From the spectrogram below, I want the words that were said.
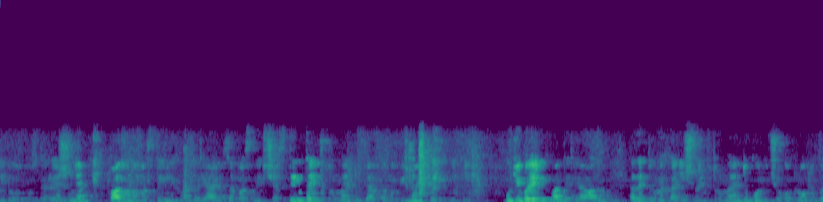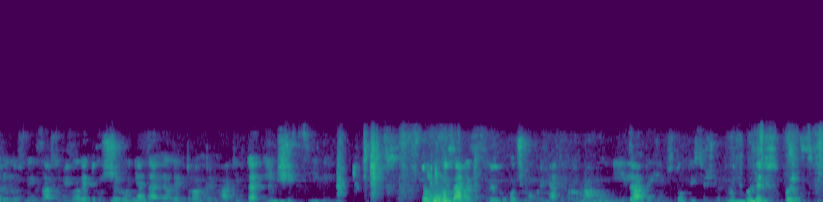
відеоспостереження, паливно-мастильних матеріалів, запасних частин та інструменту для автомобільної техніки, будівельних матеріалів, електромеханічного інструменту, колючого дроту, переносних засобів електроживлення та електроагрегатів та інші цілі. Тому ми зараз е, хочемо прийняти програму і дати їм 100 тисяч гривень вигляді субвенції.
